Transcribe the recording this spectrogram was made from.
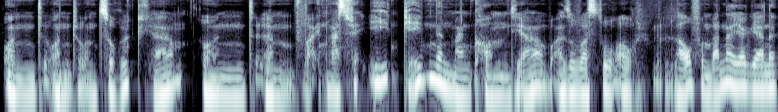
und, und, und zurück, ja. Und ähm, in was für Gegenden man kommt, ja. Also was du auch lauf und wander ja gerne,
